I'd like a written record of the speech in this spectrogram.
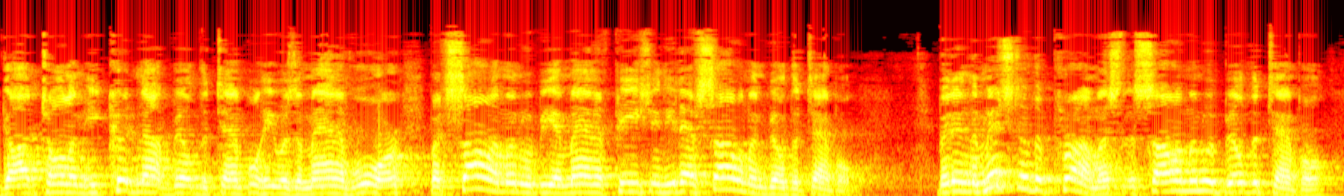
God told him he could not build the temple. He was a man of war, but Solomon would be a man of peace and he'd have Solomon build the temple. But in the midst of the promise that Solomon would build the temple,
